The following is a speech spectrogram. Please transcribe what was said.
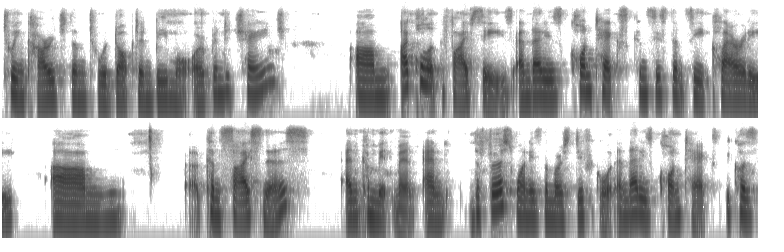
to encourage them to adopt and be more open to change. Um, I call it the five C's, and that is context, consistency, clarity, um, uh, conciseness, and commitment. And the first one is the most difficult, and that is context, because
